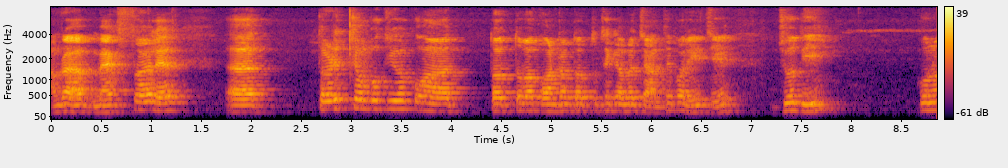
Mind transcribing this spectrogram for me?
আমরা ম্যাক্সওয়েলের তড়িৎচুম্বকীয় তত্ত্ব বা কোয়ান্টাম তত্ত্ব থেকে আমরা জানতে পারি যে যদি কোনো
